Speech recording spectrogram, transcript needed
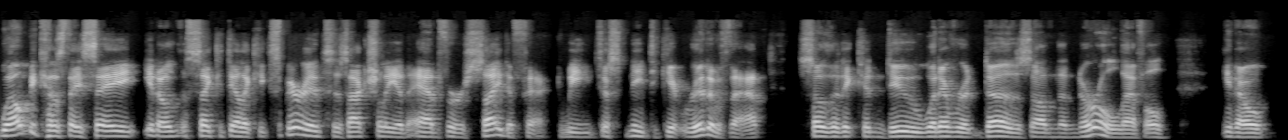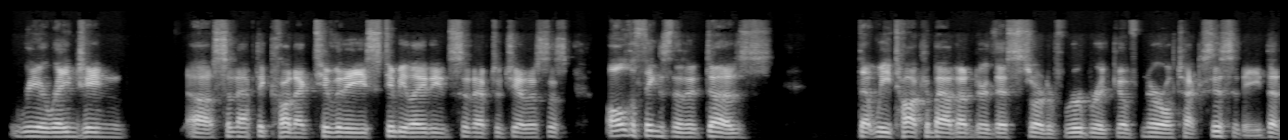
well, because they say, you know, the psychedelic experience is actually an adverse side effect. We just need to get rid of that so that it can do whatever it does on the neural level, you know, rearranging uh, synaptic connectivity, stimulating synaptogenesis, all the things that it does that we talk about under this sort of rubric of neurotoxicity that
